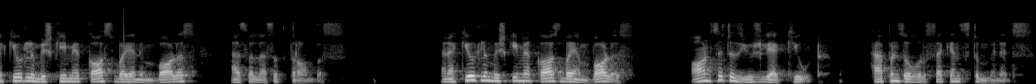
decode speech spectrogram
acute limb ischemia caused by an embolus as well as a thrombus. An acute limb ischemia caused by embolus, onset is usually acute, happens over seconds to minutes,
